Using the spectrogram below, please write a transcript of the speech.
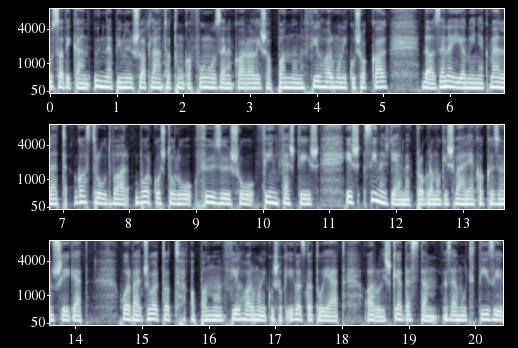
20-án ünnepi műsort láthatunk a fonózenekarral és a Pannon filharmonikusokkal, de a zenei élmények mellett gasztródvar, borkostoló, főzősó, fényfestés és színes gyermekprogramok is várják a közönséget. Horváth Zsoltot, a Pannon filharmonikusok igazgatóját arról is kérdeztem az elmúlt tíz év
